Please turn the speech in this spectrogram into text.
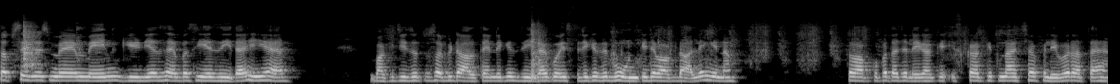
सबसे जो इसमें मेन इंग्रेडिएंट्स है, बस ये ज़ीरा ही है। बाकी चीज़ें तो सभी डालते हैं, लेकिन ज़ीरा को इस तरीके से भून के जब आप डालेंगे ना तो आपको पता चलेगा कि इसका कितना अच्छा फ्लेवर आता है।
